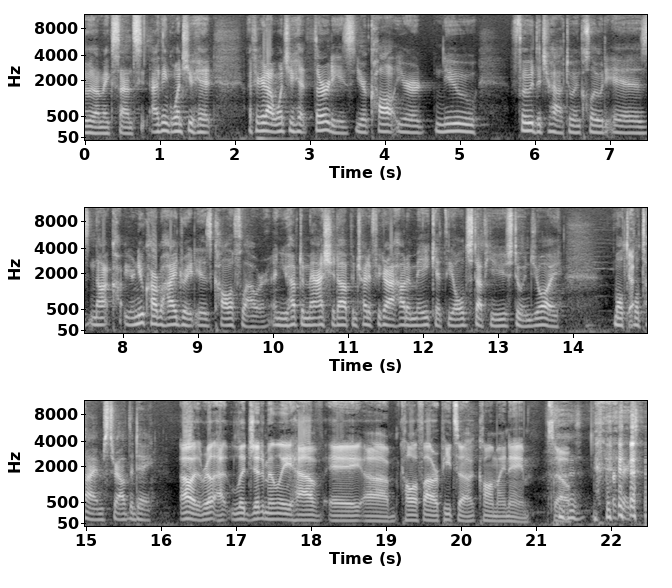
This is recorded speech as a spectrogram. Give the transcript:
Ooh, that makes sense. I think once you hit, I figured out once you hit 30s, your call, your new food that you have to include is not your new carbohydrate is cauliflower, and you have to mash it up and try to figure out how to make it the old stuff you used to enjoy multiple times throughout the day. Oh, really? I legitimately have a um, cauliflower pizza calling my name. So perfect.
